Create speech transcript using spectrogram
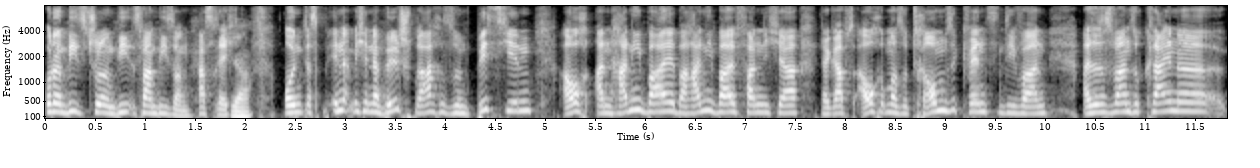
Oder ein Bison, Entschuldigung, es war ein Bison, hast recht. Ja. Und das erinnert mich in der Bildsprache so ein bisschen auch an Hannibal. Bei Hannibal fand ich ja, da gab es auch immer so Traumsequenzen, die waren, also das waren so kleine,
